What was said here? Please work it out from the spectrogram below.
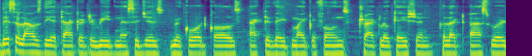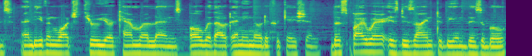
This allows the attacker to read messages, record calls, activate microphones, track location, collect passwords, and even watch through your camera lens, all without any notification. The spyware is designed to be invisible,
